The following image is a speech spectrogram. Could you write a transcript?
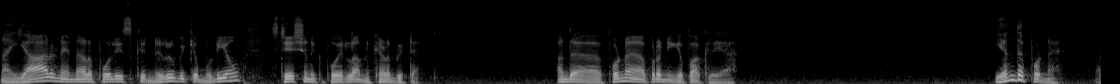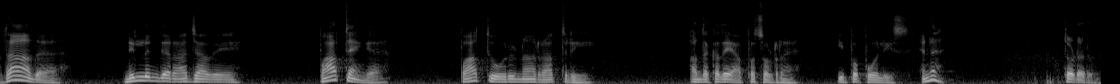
நான் யாருன்னு என்னால் போலீஸ்க்கு நிரூபிக்க முடியும். ஸ்டேஷனுக்கு போயிடலாம்னு கிளம்பிட்டேன். அந்த பொண்ணை அப்புறம் நீங்கள் பார்க்கலையா? எந்த பொண்ணை? அதான் அதை நில்லுங்க ராஜாவே. பார்த்தேங்க. பார்த்து ஒரு நாள் ராத்திரி அந்த கதையை அப்போ சொல்கிறேன் இப்போ போலீஸ். என்ன? தொடரும்.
